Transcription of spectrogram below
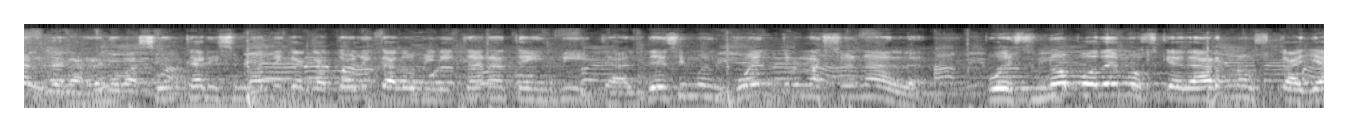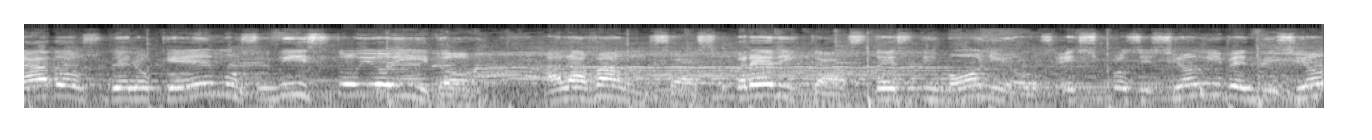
Nacional de la Renovación Carismática Católica Dominicana te invita al décimo encuentro nacional, pues no podemos quedarnos callados de lo que hemos visto y oído. Alabanzas, prédicas, testimonios, exposición y bendición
